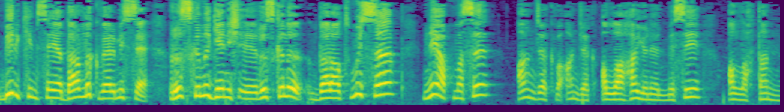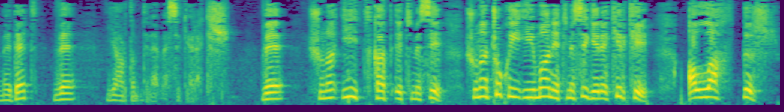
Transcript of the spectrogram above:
bir kimseye darlık vermişse, rızkını geniş, e, rızkını daraltmışsa ne yapması? Ancak ve ancak Allah'a yönelmesi, Allah'tan medet ve yardım dilemesi gerekir. Ve şuna itikat etmesi, şuna çok iyi iman etmesi gerekir ki Allah'tır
